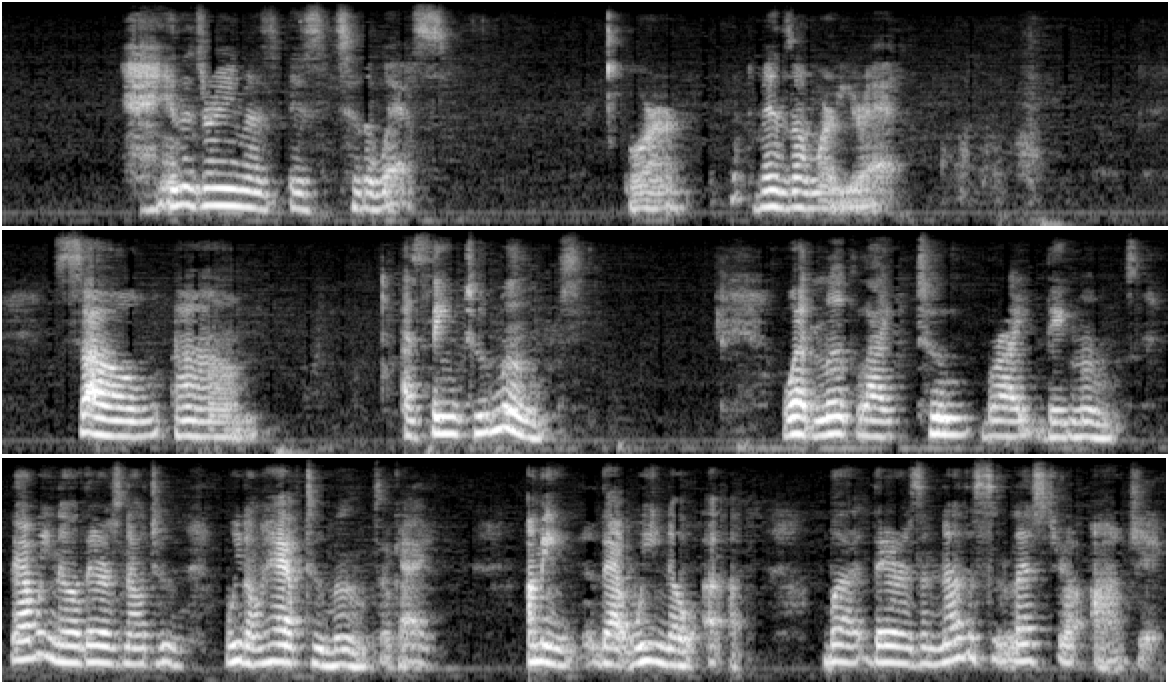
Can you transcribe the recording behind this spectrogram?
in the dream is, is to the west. Or depends on where you're at. So, um, I seen two moons. What looked like two bright big moons. Now we know there's no two, we don't have two moons, okay? I mean, that we know of. But there's another celestial object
